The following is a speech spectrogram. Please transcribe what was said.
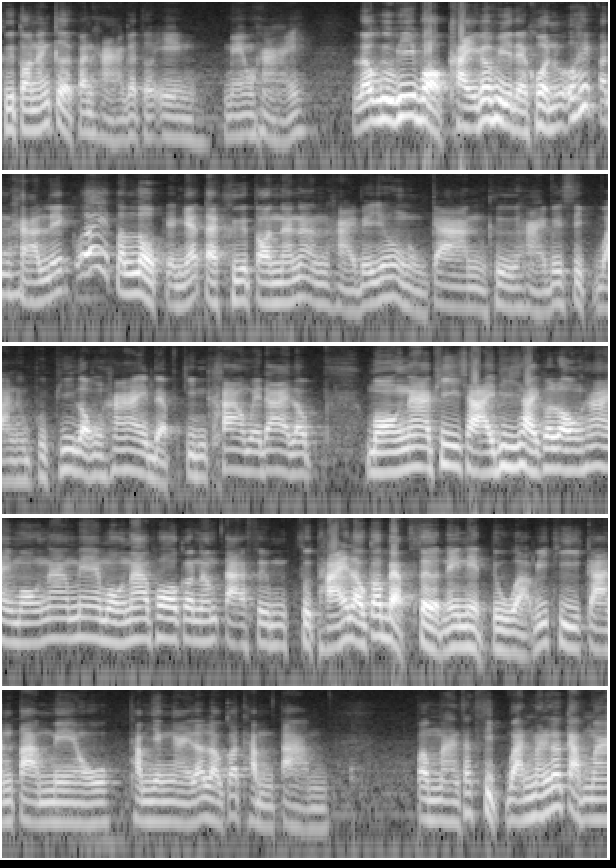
คือตอนนั้นเกิดปัญหากับตัวเอง แมวหาย แล้วคือพี่บอกใครก็มีแต่คนว่าโอ้ยปัญหาเล็กเอ้ยตลกอย่างเงี้ยแต่คือตอนนั้นน่ะหายไปช่วงของการ คือหายไปสิบวันพี่ร้องไห้แบบกินข้าวไม่ได้แล้วมองหน้าพี่ชายพี่ชายก็ร้องไห้ มองหน้าแม่มองหน้าพ่อก็น้ำตาซึมสุดท้ายเราก็แบบเสิร์ชในเน็ตดูอะวิธีการตามแมวทำยังไงแล้วเราก็ทำตาม ประมาณสักสิบวันมันก็กลับมา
